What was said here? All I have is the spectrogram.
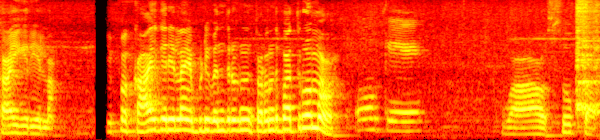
காய்கறி எல்லாம். இப்போ காய்கறி எல்லாம் எப்படி வெந்திருக்குன்னு திறந்து பார்த்துருவோமா ஓகே வாவ் சூப்பர்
